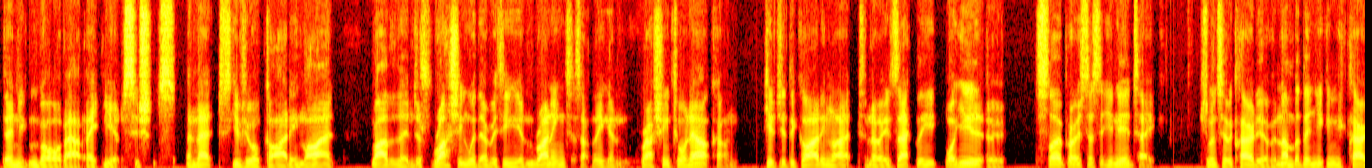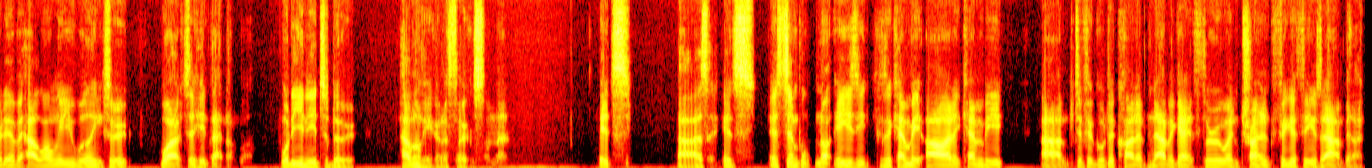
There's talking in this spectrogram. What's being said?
then you can go about making your decisions. And that just gives you a guiding light rather than just rushing with everything and running to something and rushing to an outcome. Gives you the guiding light to know exactly what you need to do. Slow process that you need to take. So once you have clarity over a number, then you can get clarity over how long are you willing to work to hit that number. What do you need to do? How long are you going to focus on that? It's uh, it's it's simple, not easy because it can be hard. It can be um, difficult to kind of navigate through and try and figure things out. And be like,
